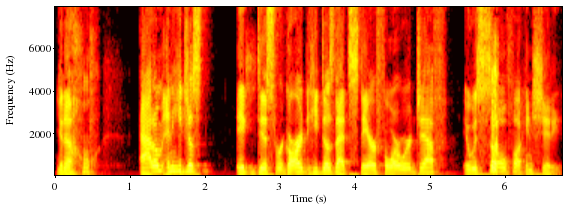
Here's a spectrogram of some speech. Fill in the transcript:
you know, Adam. And he just it disregard. He does that stare forward, Jeff. It was so fucking shitty.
